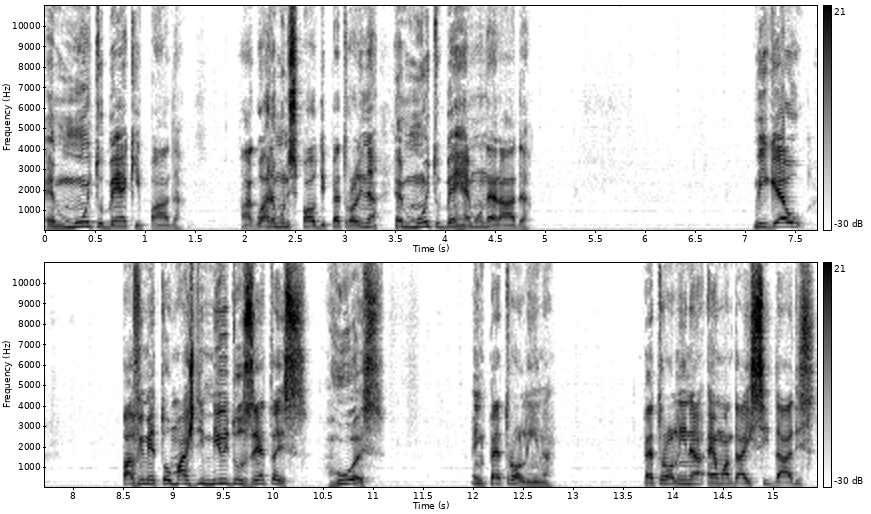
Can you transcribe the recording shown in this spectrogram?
é muito bem equipada. A Guarda Municipal de Petrolina é muito bem remunerada. Miguel pavimentou mais de 1.200 ruas em Petrolina. Petrolina é uma das cidades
